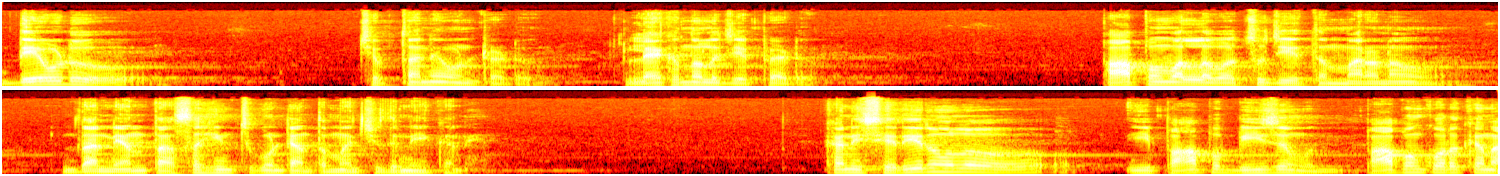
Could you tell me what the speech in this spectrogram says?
దేవుడు చెప్తానే ఉంటాడు లేఖనంలో చెప్పాడు పాపం వల్ల వచ్చు జీవితం మరణం దాన్ని ఎంత అసహించుకుంటే అంత మంచిది నీకని. కానీ శరీరంలో ఈ పాప బీజం ఉంది. పాపం కొరకైన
